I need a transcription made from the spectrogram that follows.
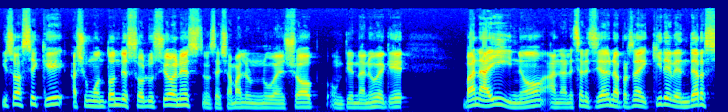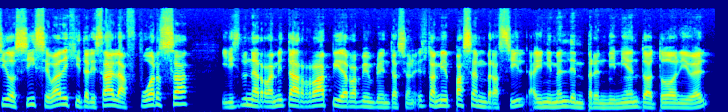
Y eso hace que haya un montón de soluciones, no sé, llamarle un nube en shop o un tienda nube que van ahí, ¿no? A analizar la necesidad de una persona que quiere vender sí o sí, se va a digitalizar a la fuerza y necesita una herramienta rápida, rápida implementación. Eso también pasa en Brasil, hay un nivel de emprendimiento a todo nivel.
